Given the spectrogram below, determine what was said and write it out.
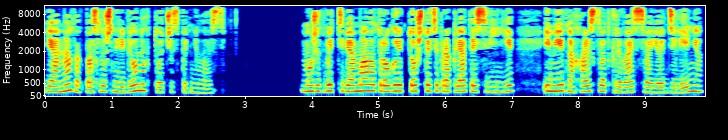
И она, как послушный ребенок, тотчас поднялась. «Может быть, тебя мало трогает то, что эти проклятые свиньи имеют нахальство открывать свое отделение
